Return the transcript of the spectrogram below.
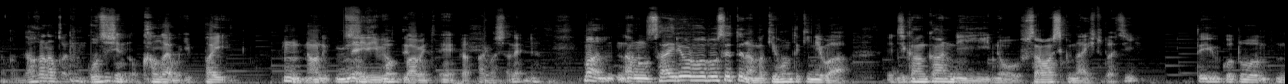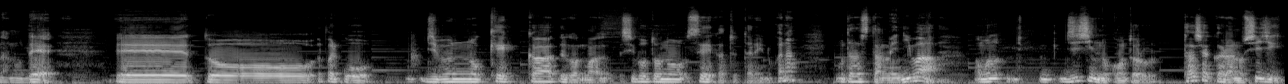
なんかなかなかご自身の考えもいっぱいうん、なる知り場面、えありましたね。まあ、あの、裁量労働制っていうのは、まあ、基本的には、時間管理のふさわしくない人たちっていうことなので、えーっと、やっぱりこう、自分の結果、というか、まあ、仕事の成果と言ったらいいのかな、を出すためには、自身のコントロール、他者からの指示、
